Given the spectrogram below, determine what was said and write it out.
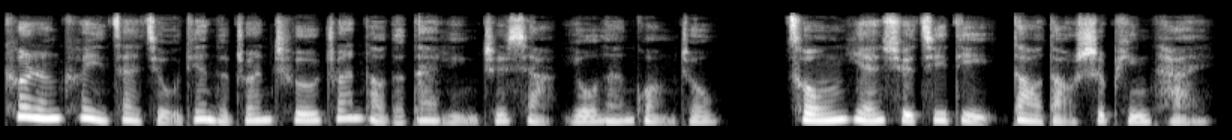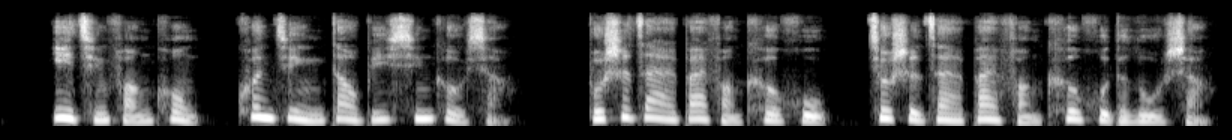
客人可以在酒店的专车专导的带领之下游览广州，从研学基地到导师平台，疫情防控困境倒逼新构想，不是在拜访客户，就是在拜访客户的路上。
